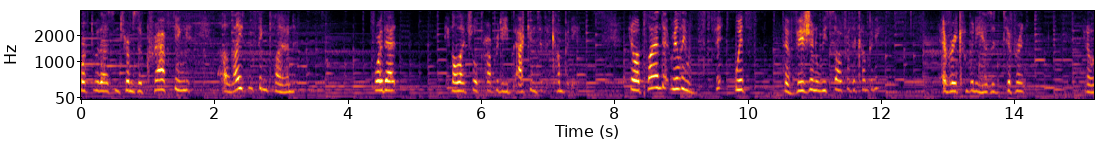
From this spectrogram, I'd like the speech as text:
worked with us in terms of crafting a licensing plan for that intellectual property back into the company You know, a plan that really fit with the vision we saw for the company. Every company has a different, you know,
